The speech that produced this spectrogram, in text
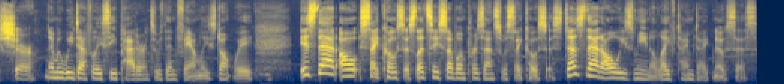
Sure. I mean we definitely see patterns within families don't we is that all psychosis? Let's say someone presents with psychosis. Does that always mean a lifetime diagnosis?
